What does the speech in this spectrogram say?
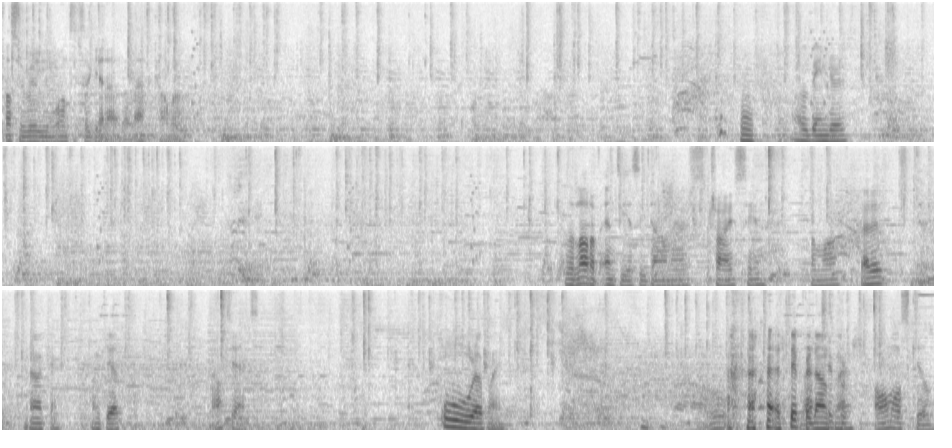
Fuzzy really wanted to get out of that combo. Oof, that was dangerous. There's a lot of NTSC down there. Tries here. Come on. That it? Okay, not yet. Not yet. Ooh, that's nice. Ooh, Tipper down tipper smash. almost killed.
